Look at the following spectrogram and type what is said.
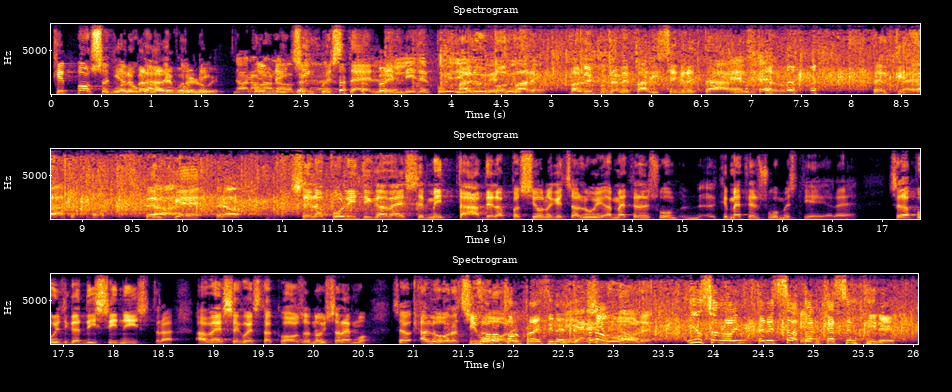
che possa Vuole dialogare con, dei. No, no, con no, dei no. 5 Stelle. Il leader politico ma lui, lui, fare, ma lui potrebbe fare il segretario roba. Perché, Eh, perché No, però se la politica avesse metà della passione che ha lui a mettere nel suo, che mette nel suo mestiere, se la politica di sinistra avesse questa cosa, noi saremmo... se- allora ci Zero vuole... Ci vuole. Io sono interessato anche a sentire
